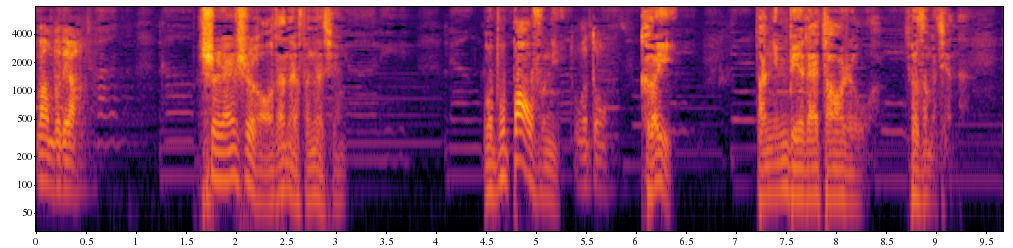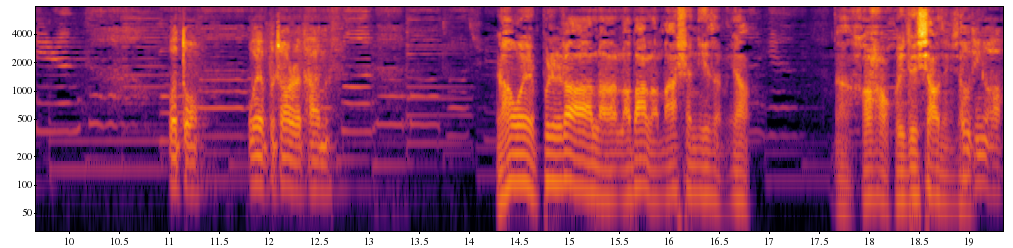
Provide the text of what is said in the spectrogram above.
忘不掉。是人是狗，咱得分得清。我不报复你，我懂，可以，但您别再招惹我，就这么简单。我懂，我也不招惹他们。然后我也不知道老老爸老妈身体怎么样，啊，好好回去孝敬孝敬。都挺好。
